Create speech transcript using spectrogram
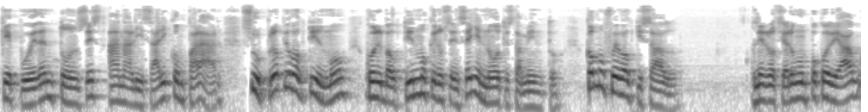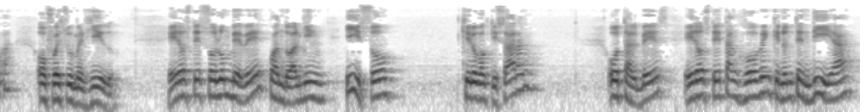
que pueda entonces analizar y comparar su propio bautismo con el bautismo que nos enseña el Nuevo Testamento. ¿Cómo fue bautizado? ¿Le rociaron un poco de agua o fue sumergido? ¿Era usted solo un bebé cuando alguien hizo que lo bautizaran? ¿O tal vez era usted tan joven que no entendía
